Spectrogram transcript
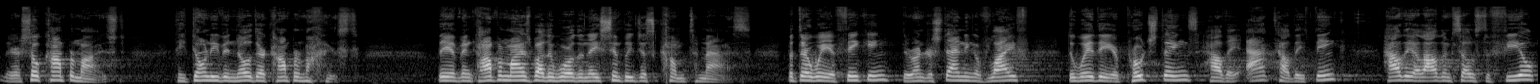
They are so compromised, they don't even know they're compromised. They have been compromised by the world and they simply just come to Mass. But their way of thinking, their understanding of life, the way they approach things, how they act, how they think, how they allow themselves to feel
